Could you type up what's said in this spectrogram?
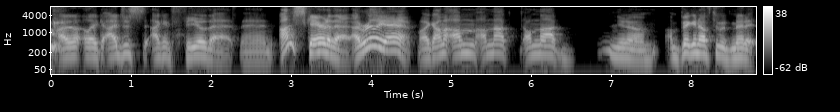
I like I just I can feel that, man. I'm scared of that. I really am. Like I'm I'm I'm not I'm not you know I'm big enough to admit it.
